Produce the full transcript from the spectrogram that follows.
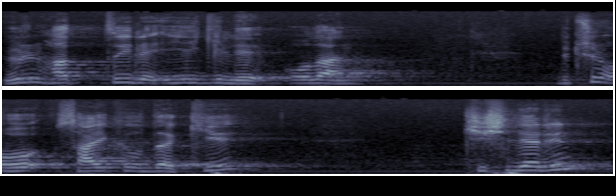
Ürün hattıyla ilgili olan bütün o cycle'daki kişilerin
